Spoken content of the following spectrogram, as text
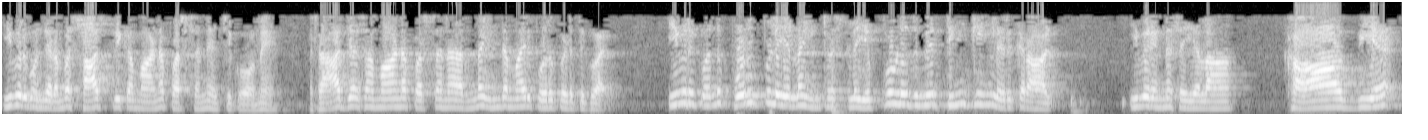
இவர் கொஞ்சம் ரொம்ப சாத்விகமான பர்சன் வச்சுக்கோமே. ராஜசமான பர்சனா இருந்தா இந்த மாதிரி பொறுப்பு எடுத்துக்குவார். இவருக்கு வந்து பொறுப்புல எல்லாம் இன்ட்ரெஸ்ட்ல எப்பொழுதுமே திங்கிங்ல இருக்கிற ஆள். இவர் என்ன செய்யலாம்? காவிய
